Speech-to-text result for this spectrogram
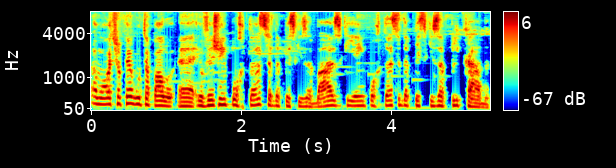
É uma ótima pergunta, Paulo. É, eu vejo a importância da pesquisa básica e a importância da pesquisa aplicada.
